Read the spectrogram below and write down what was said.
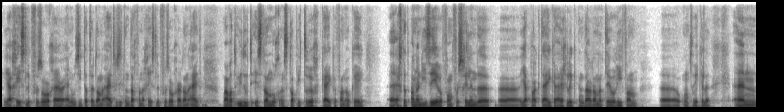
ja, geestelijk verzorger en hoe ziet dat er dan uit? Hoe ziet een dag van een geestelijk verzorger er dan uit? Maar wat u doet is dan nog een stapje terug kijken van oké, echt het analyseren van verschillende ja, praktijken eigenlijk en daar dan een theorie van ontwikkelen. En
